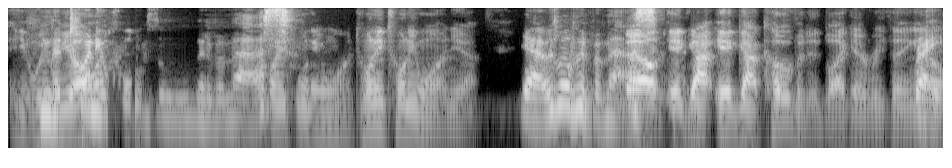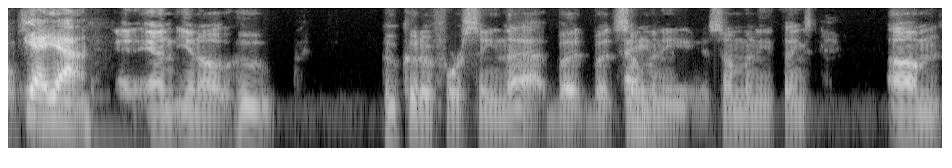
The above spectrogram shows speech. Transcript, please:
we, but we 21 was a little bit of a mess. 2021, 2021, yeah. Yeah, it was a little bit of a mess. Well, it got it got coveted like everything right. else. Yeah, yeah. And, and, you know who who could have foreseen that? But but so right. many so many things. Um,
